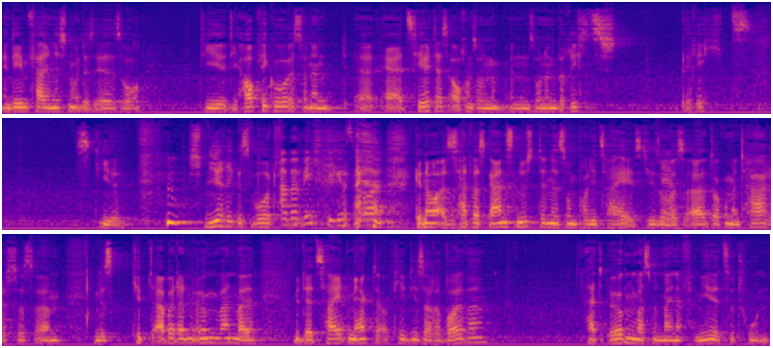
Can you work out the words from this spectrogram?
in dem Fall nicht nur, dass er so die, die Hauptfigur ist, sondern äh, er erzählt das auch in so einem, in so einem Berichts, Berichtsstil. Schwieriges Wort. Aber wichtiges Wort. genau, also es hat was ganz Nüchternes, so ein Polizei ist die sowas Ja. äh, Dokumentarisches. Ähm, und das kippt aber dann irgendwann, weil mit der Zeit merkt er, okay, dieser Revolver, hat irgendwas mit meiner Familie zu tun.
